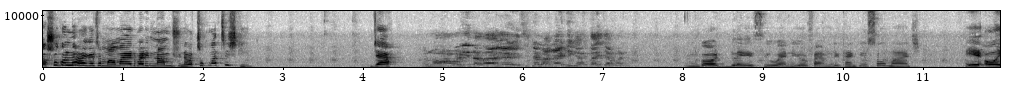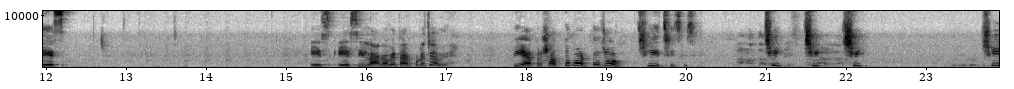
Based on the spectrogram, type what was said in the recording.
রসগোল্লা হয়ে গেছে মামায়ের বাড়ির নাম শুনে আবার চোখ মারছিস কি? যা। God bless you and your family thank you so much এ ও এস এস এসি লাগাবে তারপরে যাবে? তুই এত স্বার্থপর তোজো ছি ছি ছি ছি। ছি ছি ছি ছি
